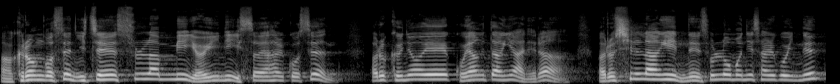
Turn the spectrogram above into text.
아, 그런 것은 이제 술람미 여인이 있어야 할 곳은 바로 그녀의 고향 땅이 아니라 바로 신랑이 있는 솔로몬이 살고 있는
